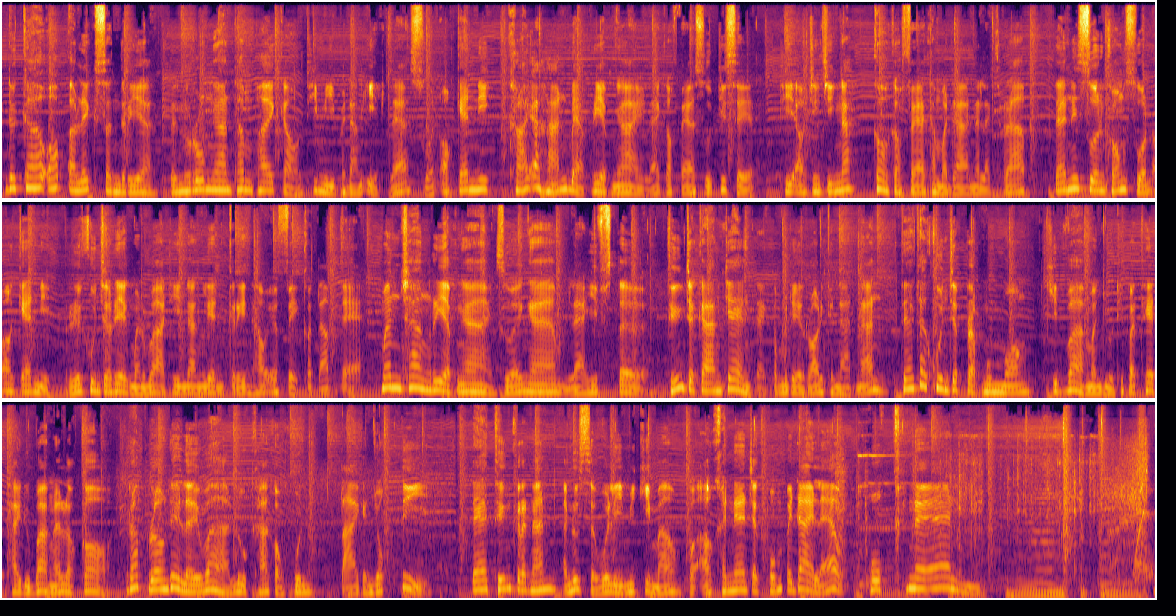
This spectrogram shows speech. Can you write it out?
The g a r of Alexandria เป็นโรงงานทำพายเก่าที่มีผนังอิฐและสวนออร์แกนิก ขายอาหารแบบเรียบง่ายและกาแฟสูตรพิเศษ ที่เอาจริง ๆ นะ ก็กาแฟธรรมดานั่นแหละครับ แต่ในส่วนของสวนออร์แกนิก หรือคุณจะเรียกมันว่าที่นั่งเล่นกรีนเฮาส์เอฟเฟกก็ตามแต่ มันช่างเรียบง่าย สวยงาม และฮิปสเตอร์ ถึงจะกลางแจ้งแต่ก็ไม่ได้ร้อนขนาดนั้น แต่ถ้าคุณจะปรับมุมมอง คิดว่ามันอยู่ที่ประเทศไทยดูบ้างแล้วล่ะก็ รับรองได้เลยว่าลูกค้าของคุณตายกันยกตี้ แต่ถึงกระนั้นอนุสาวรีย์มิกกี้เมาส์ก็เอาคะแนนจากผมไปได้แล้ว 6 คะแนน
